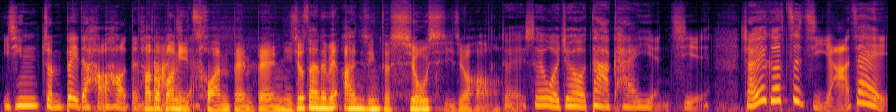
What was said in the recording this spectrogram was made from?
已经准备的好好的，他都帮你穿本本，你就在那边安心的休息就好。对，所以我就大开眼界。小叶哥自己呀、在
